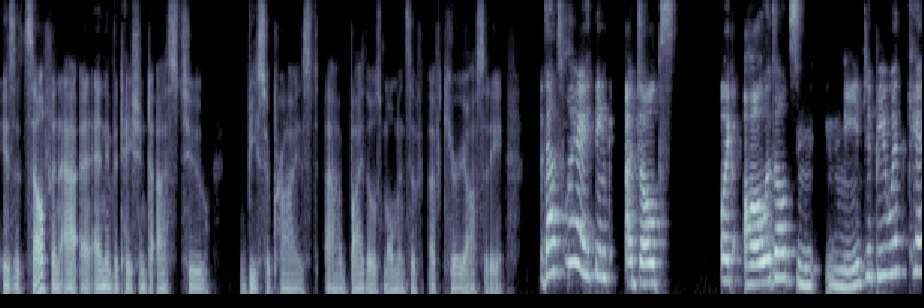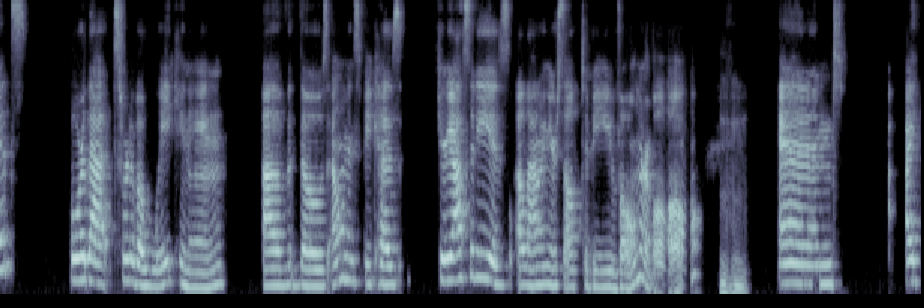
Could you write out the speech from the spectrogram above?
is itself an an invitation to us to be surprised uh, by those moments of of curiosity. That's why I think adults, like all adults, n- need to be with kids for that sort of awakening of those elements because curiosity is allowing yourself to be vulnerable. Mm-hmm. And I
